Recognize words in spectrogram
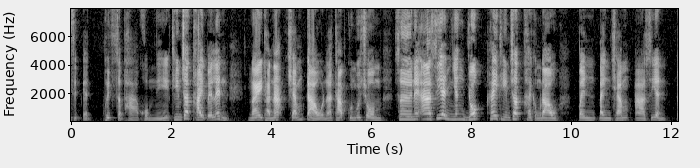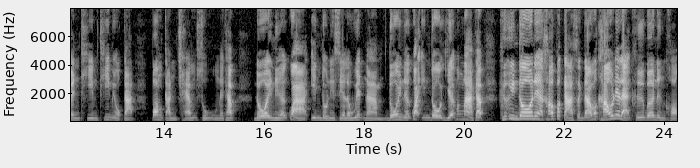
21 พฤษภาคมนี้ ทีมชาติไทยไปเล่นในฐานะแชมป์เก่านะครับคุณผู้ชม สื่อในอาเซียนยังยกให้ทีมชาติไทยของเรา เป็นเต็งแชมป์อาเซียน เป็นทีมที่มีโอกาส ป้องกันแชมป์สูงนะครับ โดยเหนือกว่าอินโดนีเซียและเวียดนาม โดยเหนือกว่าอินโดเยอะมากๆครับ คืออินโดเนี่ยเขาประกาศสักดาว่าเขาเนี่ยแหละ คือเบอร์หนึ่งของ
